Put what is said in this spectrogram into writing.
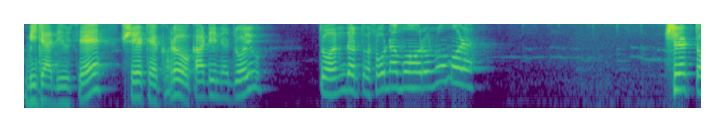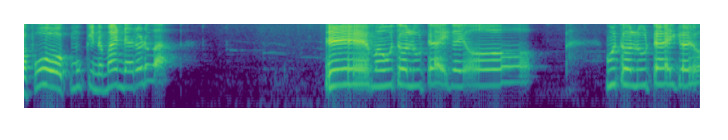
બીજા દિવસે શેઠે ઘડો કાઢીને જોયું, તો અંદર તો સોના મોહરો ન મળે. શેઠ તો પોક મૂકીને માંડ્યા રડવા. એમાં હું તો લૂંટાઈ ગયો. હું તો લૂંટાઈ ગયો.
